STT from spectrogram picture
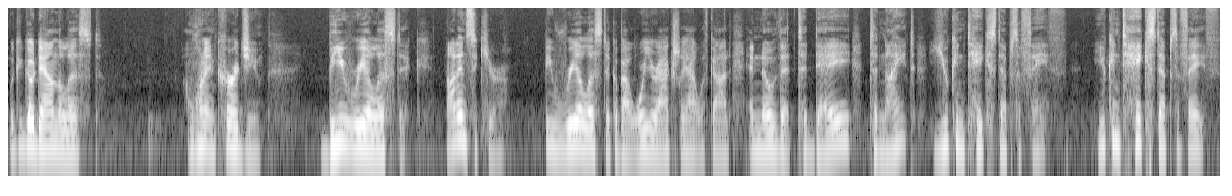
We could go down the list. I want to encourage you be realistic, not insecure. Be realistic about where you're actually at with God and know that today, tonight, you can take steps of faith. You can take steps of faith.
